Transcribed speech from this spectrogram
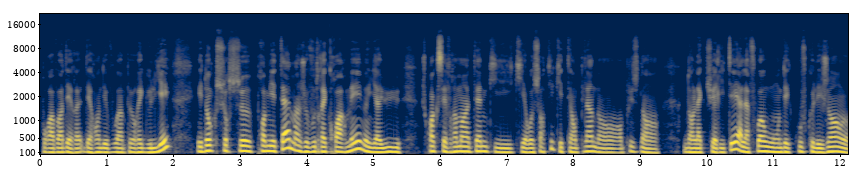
pour avoir des, rendez-vous un peu réguliers. Et donc, sur ce premier thème, hein, je voudrais croire, mais il y a eu, je crois que c'est vraiment un thème qui, est ressorti, qui était en plein, dans, en plus, dans, dans l'actualité, à la fois où on découvre que les gens euh,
